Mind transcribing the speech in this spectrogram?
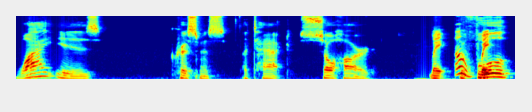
Why is Christmas attacked so hard? Wait, Oh, the wait.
